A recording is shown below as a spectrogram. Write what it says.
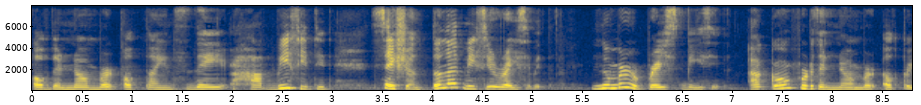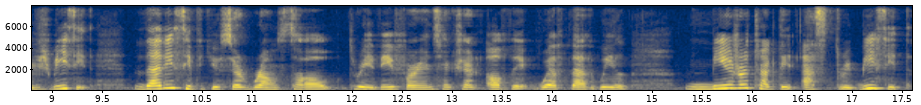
of the number of times they have visited session. Don't let Total visit received. Number of page visit. Account for the number of page visit. That is if user runs all three different sections of the web that will be retracted as three visit.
